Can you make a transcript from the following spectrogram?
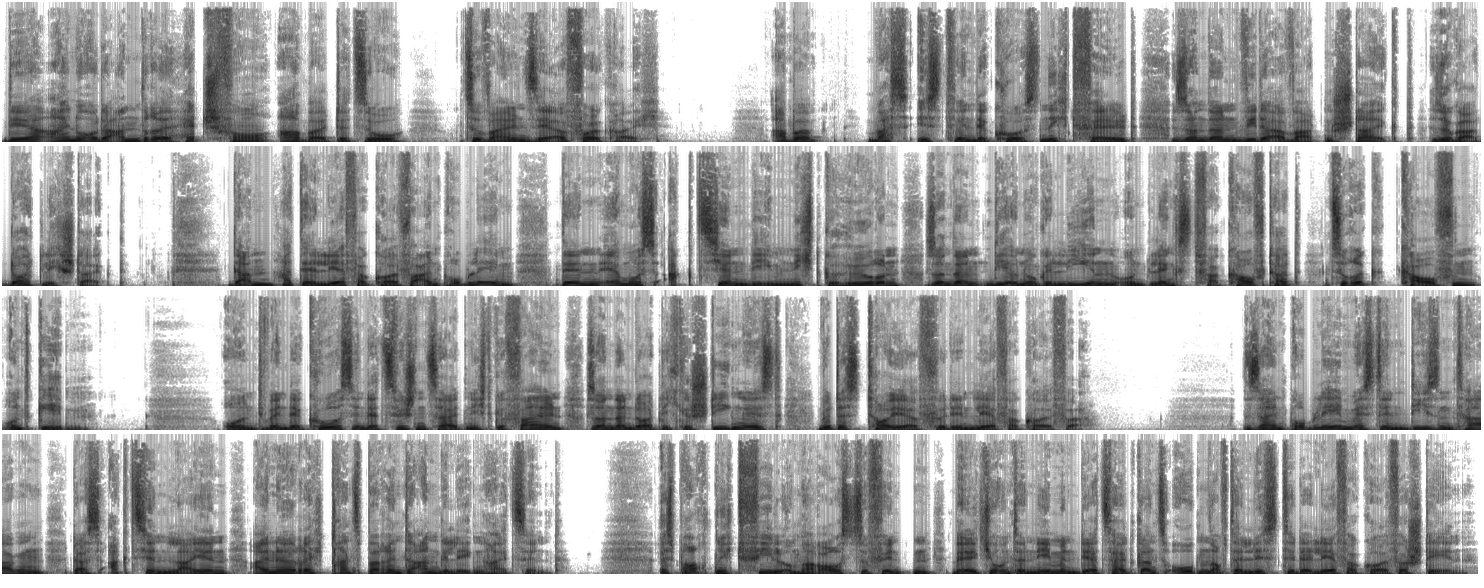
Der eine oder andere Hedgefonds arbeitet so, zuweilen sehr erfolgreich. Aber was ist, wenn der Kurs nicht fällt, sondern wieder erwarten steigt, sogar deutlich steigt? Dann hat der Leerverkäufer ein Problem, denn er muss Aktien, die ihm nicht gehören, sondern die er nur geliehen und längst verkauft hat, zurückkaufen und geben. Und wenn der Kurs in der Zwischenzeit nicht gefallen, sondern deutlich gestiegen ist, wird es teuer für den Leerverkäufer. Sein Problem ist in diesen Tagen, dass Aktienleihen eine recht transparente Angelegenheit sind. Es braucht nicht viel, um herauszufinden, welche Unternehmen derzeit ganz oben auf der Liste der Leerverkäufer stehen.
